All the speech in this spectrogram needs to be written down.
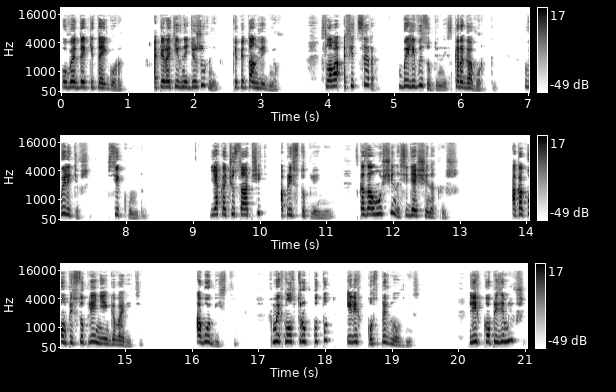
ОВД Китай-город. Оперативный дежурный капитан Леднев. Слова офицера были вызублены скороговоркой, вылетевшей в секунду. «Я хочу сообщить о преступлении сказал мужчина, сидящий на крыше. О каком преступлении говорите? Об убийстве. Хмыкнул в трубку тот и легко спрыгнул вниз, Легко приземлившись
